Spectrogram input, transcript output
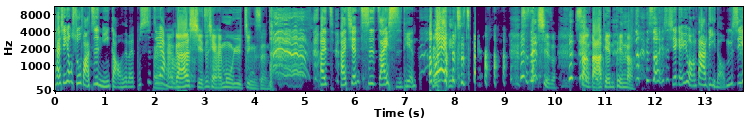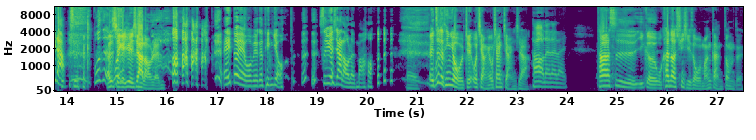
还先用书法字拟稿，对不对？不是这样我？刚刚写之前还沐浴净身，还还先吃斋十天，喂，吃斋。是在写什么？上达天听呢？所以是写给玉皇大帝的，不是啦，不是，还是写给月下老人？哎、欸，对我们有个听友是月下老人嘛？哈，哎哎，这个听友，我觉得我讲，我想讲一下。好，来来来，他是一个我看到讯息的时候，我蛮感动的。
